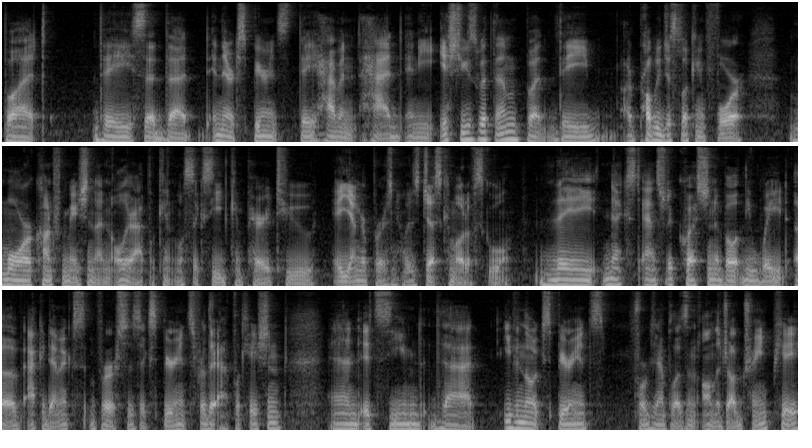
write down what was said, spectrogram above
but they said that in their experience they haven't had any issues with them, but they are probably just looking for more confirmation that an older applicant will succeed compared to a younger person who has just come out of school. They next answered a question about the weight of academics versus experience for their application, and it seemed that even though experience, for example, as an on-the-job trained PA,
